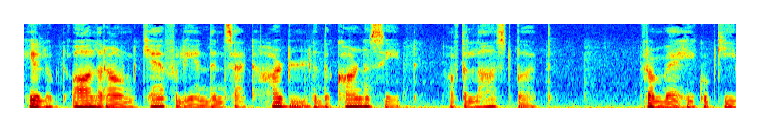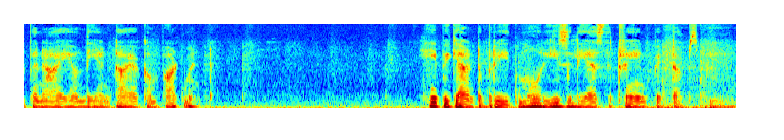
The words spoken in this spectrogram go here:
he looked all around carefully and then sat huddled in the corner seat of the last berth, from where he could keep an eye on the entire compartment. He began to breathe more easily as the train picked up speed.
